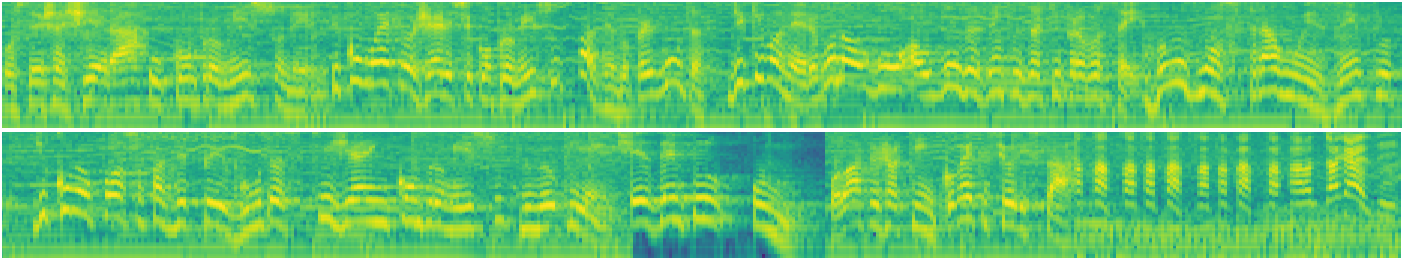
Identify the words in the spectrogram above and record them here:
ou seja, gerar o compromisso nele. E como é que eu gero esse compromisso? Fazendo perguntas. De que maneira? Eu vou dar algum, alguns exemplos aqui para vocês. Vamos mostrar um exemplo de como eu posso fazer perguntas que gerem compromisso no meu cliente. Exemplo 1. Olá, seu Joaquim, como é que o senhor está? Fala devagarzinho.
